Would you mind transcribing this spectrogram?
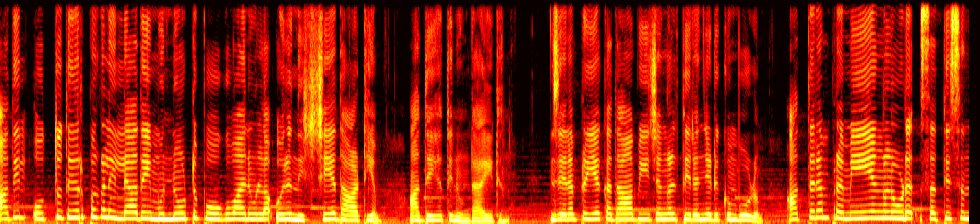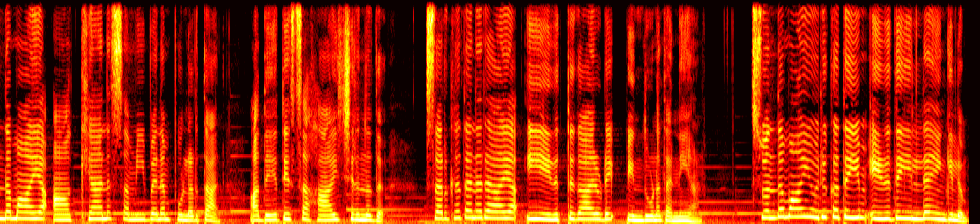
അതിൽ ഒത്തുതീർപ്പുകളില്ലാതെ മുന്നോട്ടു പോകുവാനുള്ള ഒരു നിശ്ചയദാർഢ്യം അദ്ദേഹത്തിനുണ്ടായിരുന്നു. ജനപ്രിയ കഥാബീജങ്ങൾ തിരഞ്ഞെടുക്കുമ്പോഴും അത്തരം പ്രമേയങ്ങളോട് സത്യസന്ധമായ ആഖ്യാന സമീപനം പുലർത്താൻ അദ്ദേഹത്തെ സഹായിച്ചിരുന്നത് സർഗധനരായ ഈ എഴുത്തുകാരുടെ പിന്തുണ തന്നെയാണ്. സ്വന്തമായി ഒരു കഥയും എഴുതിയില്ല എങ്കിലും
